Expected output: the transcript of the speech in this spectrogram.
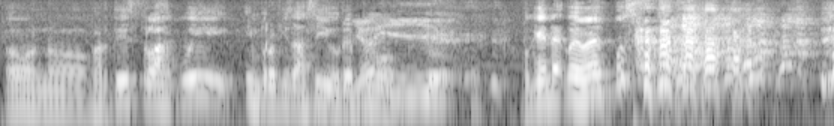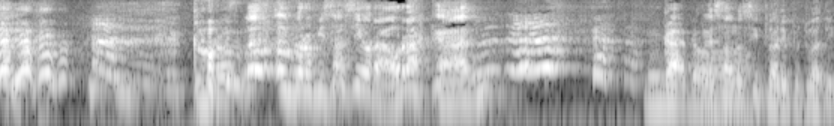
Oh no, berarti setelah kuwi improvisasi Yo uripmu. iya. Oke nek kowe wis pus. Improvisasi ora-ora kan? enggak dong. Resolusi 2023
